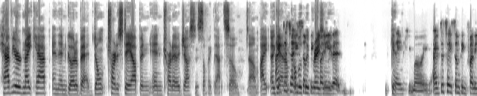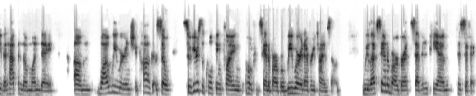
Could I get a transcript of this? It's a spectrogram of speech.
have your nightcap and then go to bed. Don't try to stay up and, and try to adjust and stuff like that. So um, I again, I am publicly praising you. That, thank you, Molly. I have to say something funny that happened though Monday um, while we were in Chicago. So so here's the cool thing: flying home from Santa Barbara, we were in every time zone. We left Santa Barbara at 7 p.m. Pacific.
